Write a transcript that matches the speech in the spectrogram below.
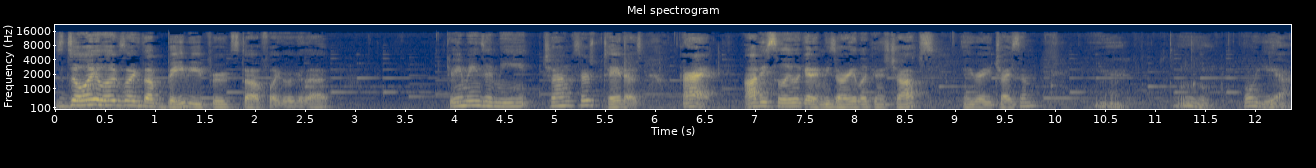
This totally looks like the baby food stuff. Like, look at that. Green beans and meat chunks. There's potatoes. Alright. Obviously, look at him. He's already licking his chops. Are you ready to try some? Yeah. Ooh. Oh, yeah.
